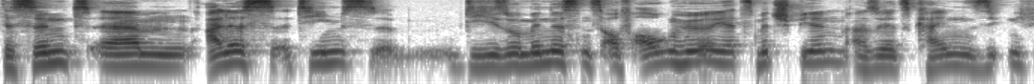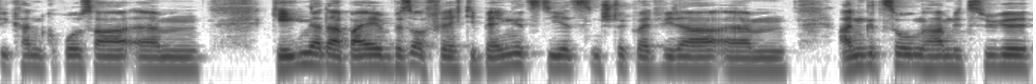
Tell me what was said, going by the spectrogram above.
Das sind ähm, alles Teams, die so mindestens auf Augenhöhe jetzt mitspielen. Also jetzt kein signifikant großer ähm, Gegner dabei, bis auf vielleicht die Bengals, die jetzt ein Stück weit wieder ähm, angezogen haben, die Zügel.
